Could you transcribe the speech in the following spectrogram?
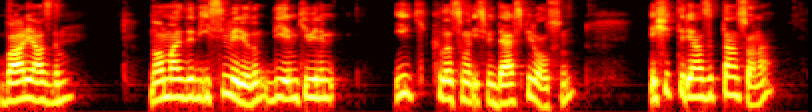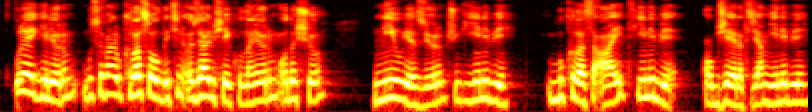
Var yazdım. Normalde bir isim veriyordum. Diyelim ki benim ilk klasımın ismi ders 1 olsun. Eşittir yazdıktan sonra buraya geliyorum. Bu sefer bu klas olduğu için özel bir şey kullanıyorum. O da şu. New yazıyorum. Çünkü yeni bir bu klasa ait yeni bir obje yaratacağım. Yeni bir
